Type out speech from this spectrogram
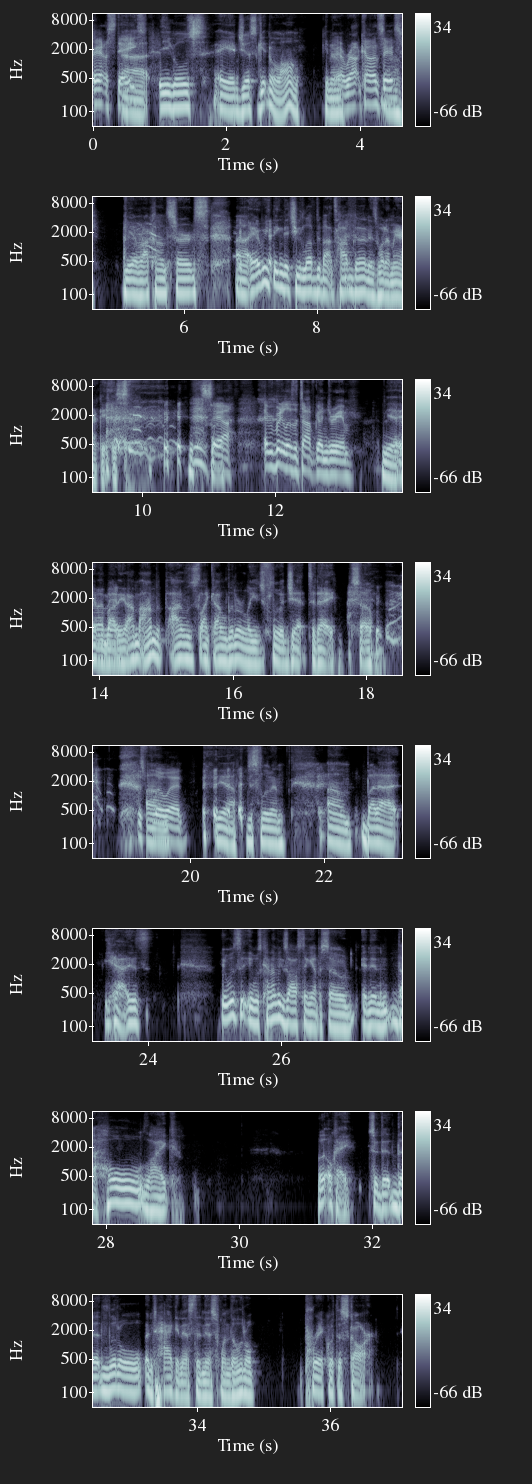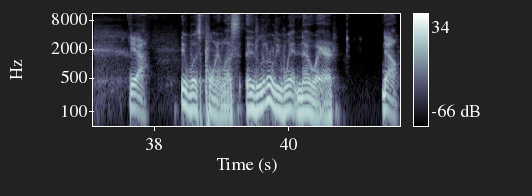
yeah, steaks, uh, eagles, and just getting along. You know, yeah, rock concerts. yeah, rock concerts, uh, everything that you loved about Top Gun is what America is. So, yeah, everybody lives the Top Gun dream. yeah, You know what I mean? everybody. I'm, I'm, I was like, I literally just flew a jet today. So. Just flew Um, in. yeah, just flew in. Um, but uh yeah, it's it was it was kind of exhausting episode, and then the whole like okay, so the the little antagonist in this one, the little prick with the scar, Yeah, it was pointless. It literally went nowhere. no,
